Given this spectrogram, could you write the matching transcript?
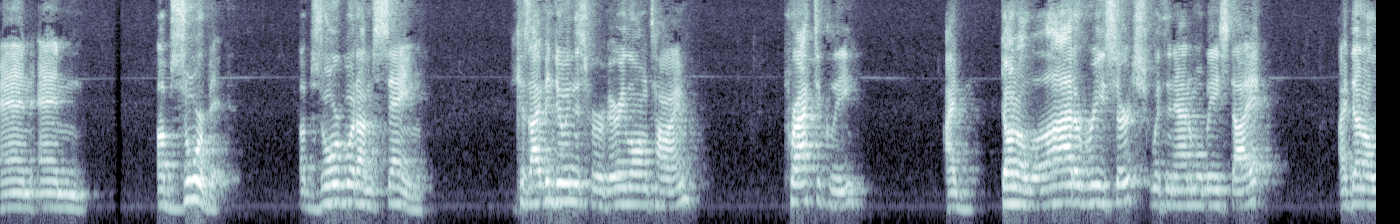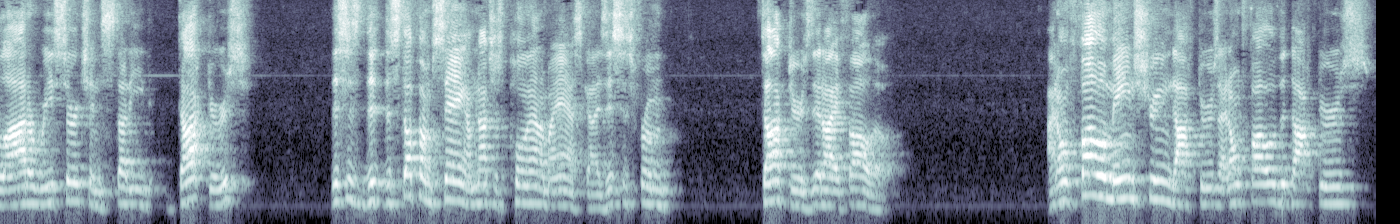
and and absorb it. Absorb what I'm saying. Because I've been doing this for a very long time. Practically, I've done a lot of research with an animal-based diet. I've done a lot of research and studied doctors. This is the, the stuff I'm saying. I'm not just pulling out of my ass, guys. This is from doctors that I follow. I don't follow mainstream doctors. I don't follow the doctors,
